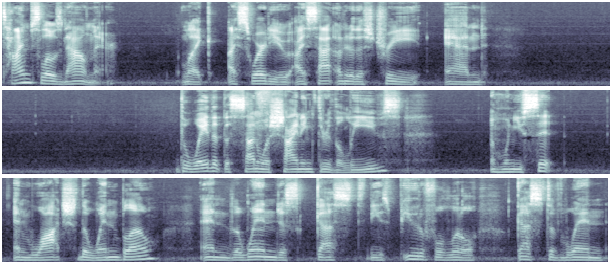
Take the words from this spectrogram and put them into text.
Time slows down there like, I swear to you, I sat under this tree and the way that the sun was shining through the leaves, and when you sit and watch the wind blow, and the wind just gusts these beautiful little gusts of wind,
